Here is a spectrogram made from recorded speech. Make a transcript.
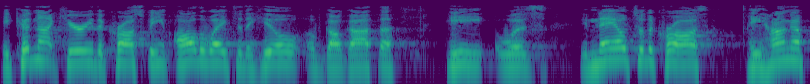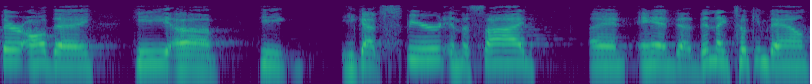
He could not carry the crossbeam all the way to the hill of Golgotha. He was nailed to the cross. He hung up there all day. He uh, he he got speared in the side, and and uh, then they took him down.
